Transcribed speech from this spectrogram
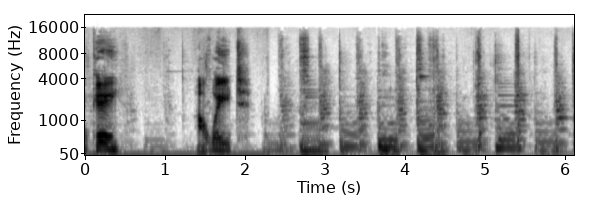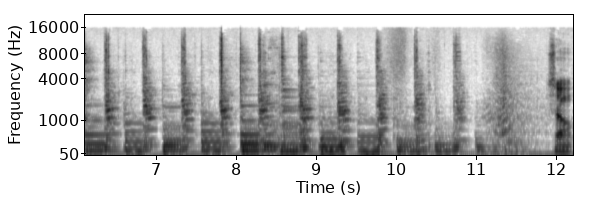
Okay, I'll wait. So,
